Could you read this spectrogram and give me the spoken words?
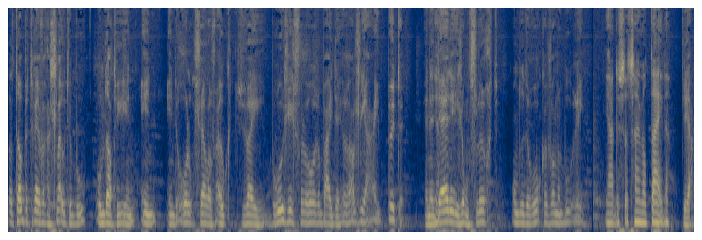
wat dat betreft een gesloten boek. Omdat hij in, in, in de oorlog zelf ook twee broers is verloren bij de razzia in Putten. En een Ja. derde is ontvlucht onder de rokken van een boerin. Ja, dus dat zijn wel tijden. Ja.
